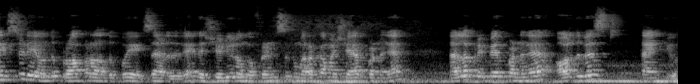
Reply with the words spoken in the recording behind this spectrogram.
நெக்ஸ்ட் டே வந்து ப்ராப்பரா வந்து போய் எக்ஸாம் எழுதுங்க. இந்த ஷெட்யூல் உங்க ஃப்ரெண்ட்ஸுக்கு மறக்காம ஷேர் பண்ணுங்க. நல்லா ப்ரிப்பேர் பண்ணுங்க. ஆல் தி பெஸ்ட் தேங்க்யூ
